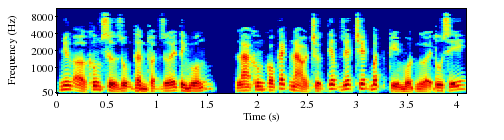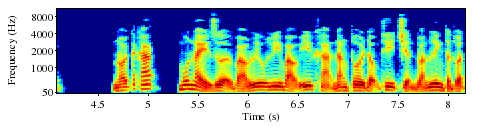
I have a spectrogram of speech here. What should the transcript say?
Nhưng ở không sử dụng thần thuật dưới tình huống, là không có cách nào trực tiếp giết chết bất kỳ một người tu sĩ nói cách khác, môn này dựa vào lưu ly bảo y khả năng thôi động thi triển đoán linh thần thuật,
